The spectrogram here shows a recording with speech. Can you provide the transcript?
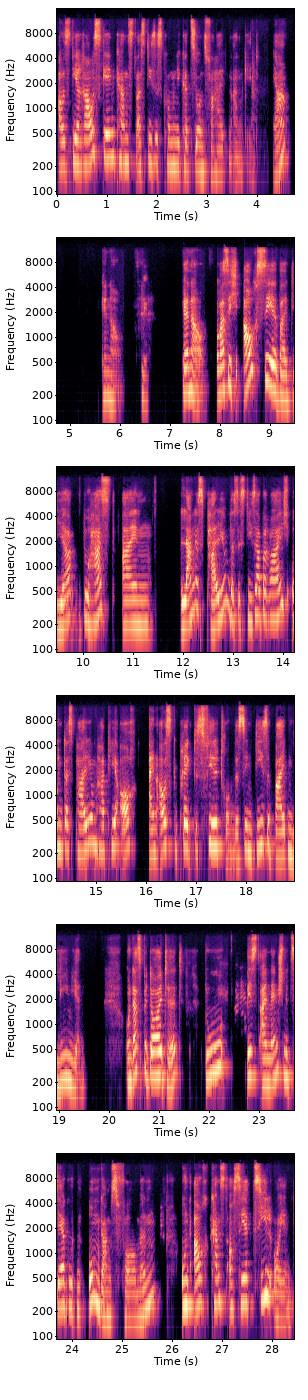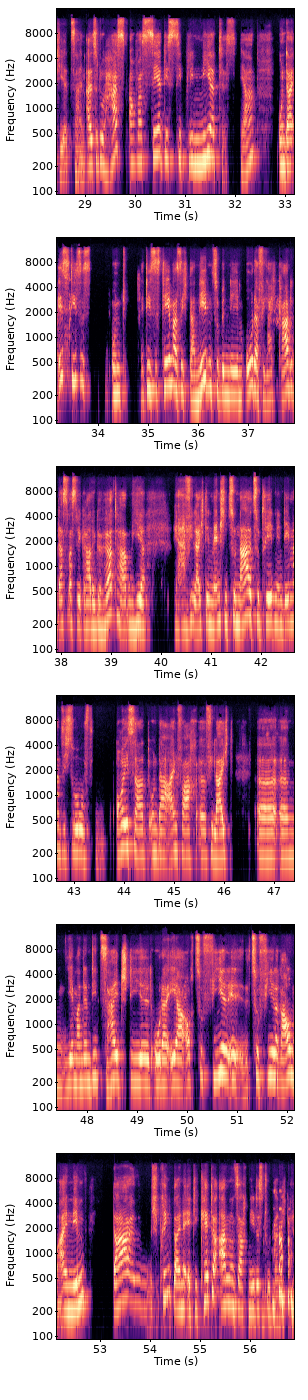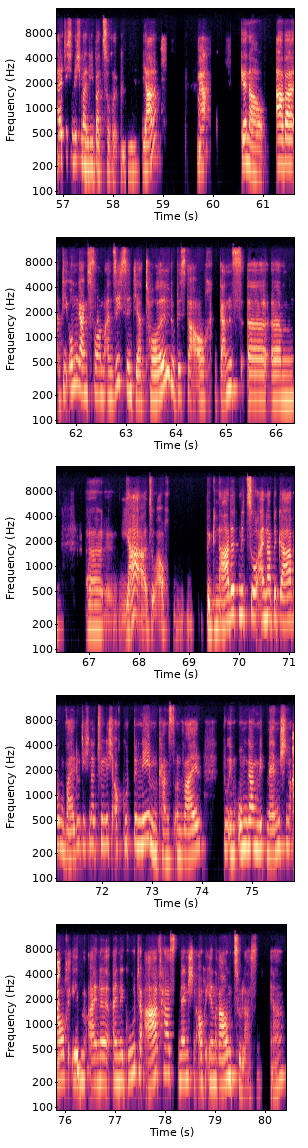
aus dir rausgehen kannst, was dieses Kommunikationsverhalten angeht. Ja? Genau. Ja. Genau. Was ich auch sehe bei dir, du hast ein langes Pallium, das ist dieser Bereich, und das Pallium hat hier auch ein ausgeprägtes Filtrum. Das sind diese beiden Linien. Und das bedeutet, du bist ein Mensch mit sehr guten Umgangsformen und auch kannst auch sehr zielorientiert sein. Also du hast auch was sehr diszipliniertes, ja? Und da ist dieses und dieses Thema, sich daneben zu benehmen oder vielleicht gerade das, was wir gerade gehört haben hier, ja, vielleicht den Menschen zu nahe zu treten, indem man sich so äußert und da einfach äh, vielleicht äh, ähm, jemandem die Zeit stiehlt oder eher auch zu viel, äh, zu viel Raum einnimmt, da äh, springt deine Etikette an und sagt, nee, das tut man nicht. Da halte ich mich mal lieber zurück. Ja? Ja. Genau. Aber die Umgangsformen an sich sind ja toll. Du bist da auch ganz, äh, ähm, äh, ja, also auch begnadet mit so einer Begabung, weil du dich natürlich auch gut benehmen kannst und weil du im Umgang mit Menschen auch eben eine, eine gute Art hast, Menschen auch ihren Raum zu lassen. Ja.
